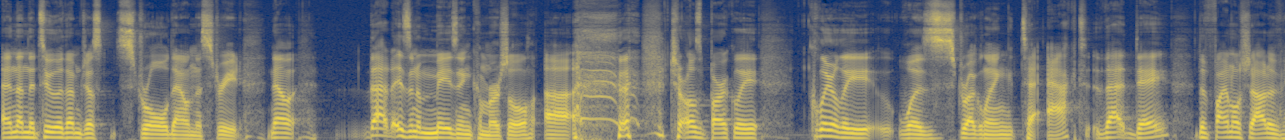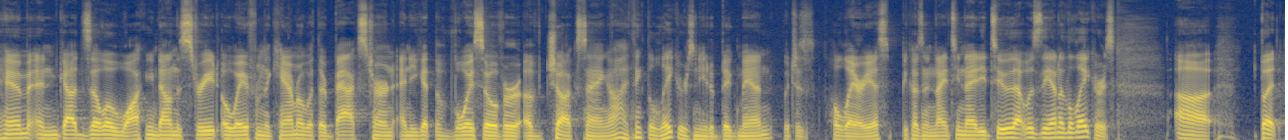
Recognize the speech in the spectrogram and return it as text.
And then the two of them just stroll down the street. Now, that is an amazing commercial. Uh, Charles Barkley clearly was struggling to act that day. The final shot of him and Godzilla walking down the street away from the camera with their backs turned, and you get the voiceover of Chuck saying, Oh, I think the Lakers need a big man, which is hilarious because in 1992, that was the end of the Lakers. Uh, but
